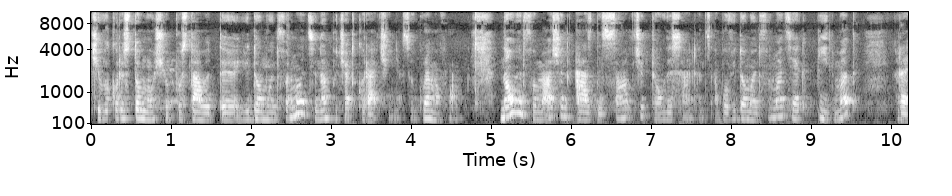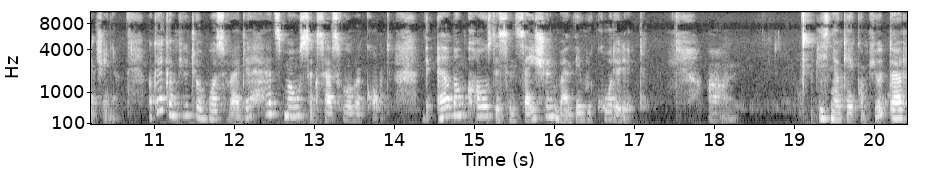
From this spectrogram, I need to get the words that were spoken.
чи використовуємо, щоб поставити відому інформацію на початку речення. So grammar form. Known information as the subject of the sentence. Або відома інформація як підмет речення. Okay, computer was Radiohead's most successful record. The album caused a sensation when they recorded it. Пісня «Окей, комп'ютер»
